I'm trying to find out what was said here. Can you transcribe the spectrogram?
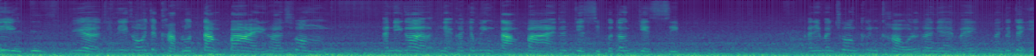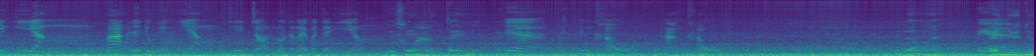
นี่ Pour le bœuf. เนี่ยที่นี่เขาจะขับรถตามป้ายนะคะ ช่วง อันนี้ก็เนี่ยเขาจะวิ่งตามป้าย ถ้า70ก็ต้อง70อันนี้มันช่วงขึ้นเขานะคะเนี่ยเห็นไหมมันก็จะเอียงเอียงๆบ้างก็จะอยู่เอียงเอียงๆที่จอดรถอะไรก็จะเอียง The same mountain. Hein? เนี่ย มันขึ้นเขาทางเขา C'est long, hein? Yeah. When you do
